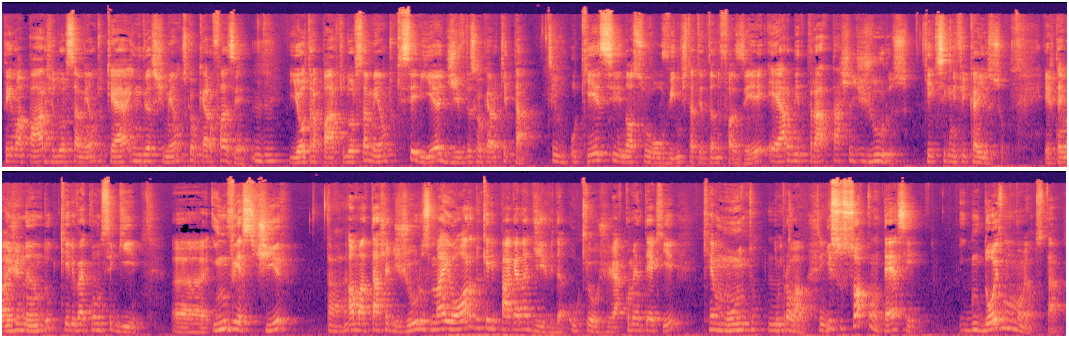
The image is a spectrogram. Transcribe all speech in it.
tem uma parte do orçamento que é investimentos que eu quero fazer, uhum. e outra parte do orçamento que seria dívidas que eu quero quitar. Sim. O que esse nosso ouvinte está tentando fazer é arbitrar a taxa de juros. O que, que significa isso? Ele está imaginando que ele vai conseguir uh, investir tá. a uma taxa de juros maior do que ele paga na dívida. O que eu já comentei aqui, que é muito, muito improvável. Sim. Isso só acontece em dois momentos, tá?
